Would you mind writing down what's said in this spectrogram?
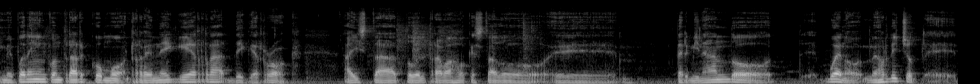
me pueden encontrar como René Guerra de Guerrock. Ahí está todo el trabajo que he estado eh, terminando. Bueno, mejor dicho, eh,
